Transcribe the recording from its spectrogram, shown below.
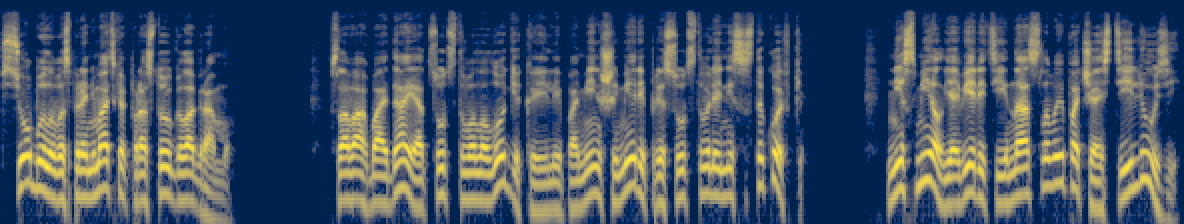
все было воспринимать как простую голограмму. В словах Байдая отсутствовала логика или, по меньшей мере, присутствовали несостыковки. Не смел я верить и на слово, и по части иллюзий.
